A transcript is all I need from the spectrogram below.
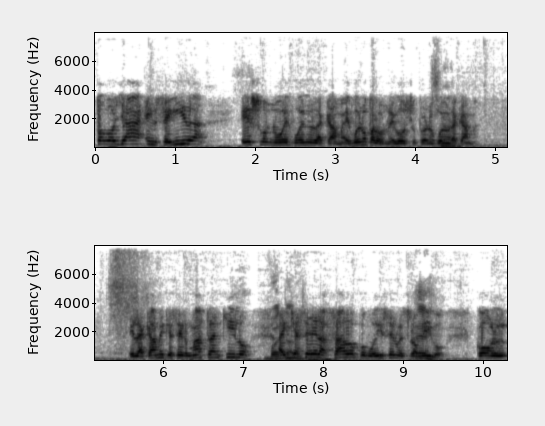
todo ya enseguida, eso no es bueno en la cama, es bueno para los negocios, pero no es bueno en la cama. En la cama hay que ser más tranquilo, Buen hay que hacer el asado, como dice nuestro Eh. amigo, con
